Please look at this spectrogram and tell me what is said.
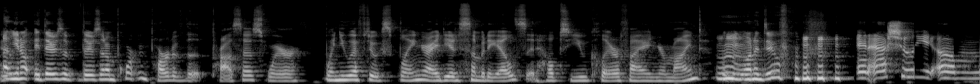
And, you know, there's a there's an important part of the process where when you have to explain your idea to somebody else, it helps you clarify in your mind what you Mhm. want to do. And actually, um,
